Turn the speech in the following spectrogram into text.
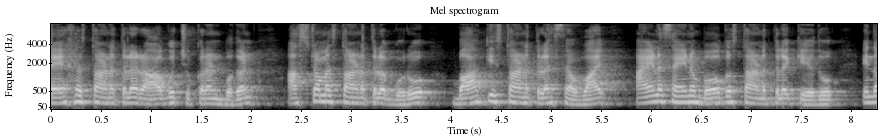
ரேகஸ்தானத்தில் ராகு சுக்கரன் புதன் அஷ்டமஸ்தானத்தில் குரு பாக்கிஸ்தானத்தில் செவ்வாய் அயனசைன போகஸ்தானத்தில் கேது. இந்த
